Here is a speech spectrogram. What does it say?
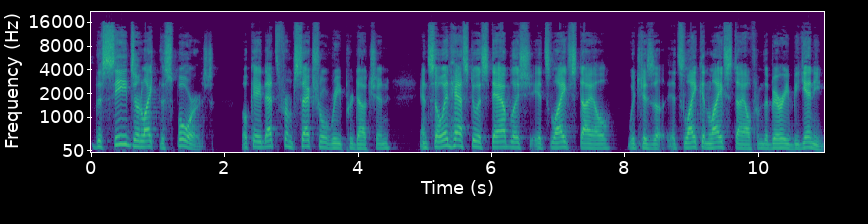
the seeds are like the spores. Okay, that's from sexual reproduction, and so it has to establish its lifestyle, which is a, its lichen lifestyle from the very beginning.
